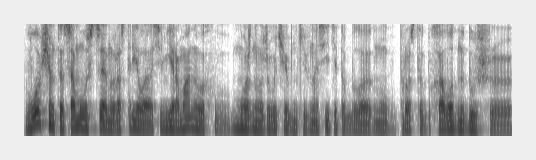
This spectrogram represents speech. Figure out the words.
в общем-то, саму сцену расстрела семьи Романовых можно уже в учебники вносить, это было, ну, просто холодный душ, э,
